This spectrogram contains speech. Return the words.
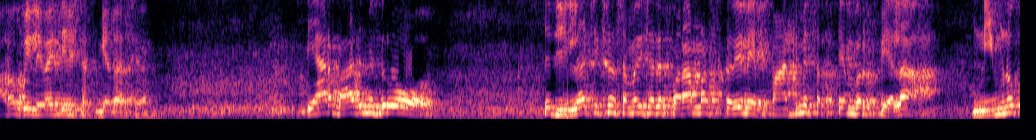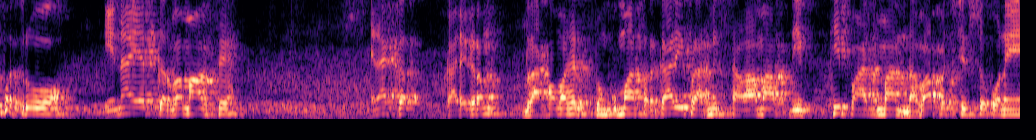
આરોપી લેવાય તેવી શક્યતા છે. ત્યારબાદ મિત્રો, જે જિલ્લા શિક્ષણ સમિતિ સાથે પરામર્શ કરીને પાંચમી સપ્ટેમ્બર પહેલાં નિમણૂક પત્રો એનાયત કરવામાં આવશે. એના કાર્યક્રમ રાખવામાં આવશે ટૂંકમાં સરકારી પ્રાથમિક શાળામાં એકથી પાંચમાં નવા પચીસ શિક્ષકોની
